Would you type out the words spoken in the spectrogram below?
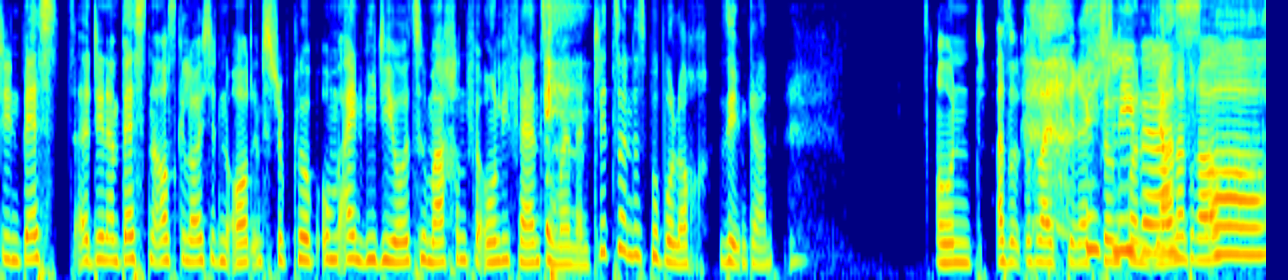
den, best, äh, den am besten ausgeleuchteten Ort im Stripclub, um ein Video zu machen für OnlyFans, wo man ein glitzerndes Popoloch sehen kann. Und also das war jetzt die Reaktion von Jana es. drauf.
